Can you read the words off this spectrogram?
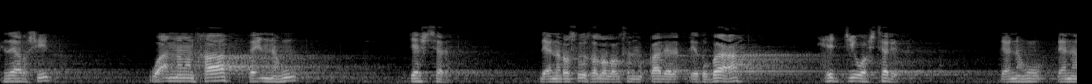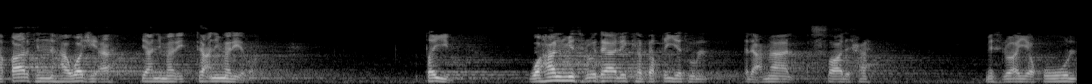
كذا يا رشيد؟ وأما من خاف فإنه يشترط. لأن الرسول صلى الله عليه وسلم قال لضباعة حجي واشترط. لأنه لأنها قالت إنها وجعة يعني تعني مريضة. طيب وهل مثل ذلك بقية الأعمال الصالحة؟ مثل أن يقول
